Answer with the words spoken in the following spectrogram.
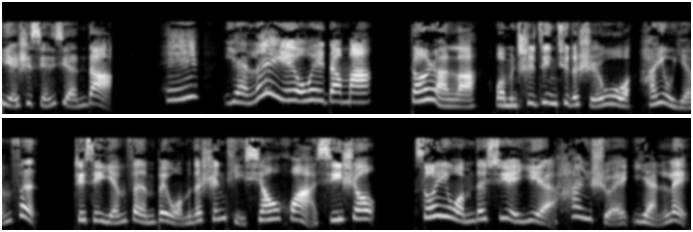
也是咸咸的。诶，眼泪也有味道吗？当然了，我们吃进去的食物含有盐分，这些盐分被我们的身体消化吸收。所以，我们的血液、汗水、眼泪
